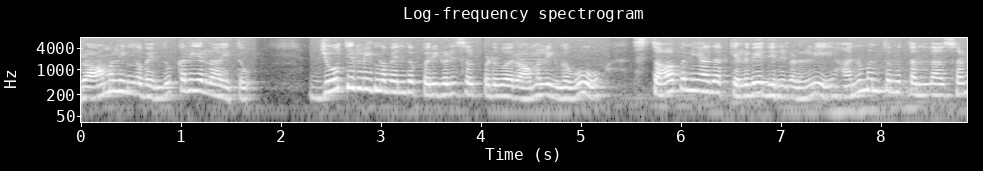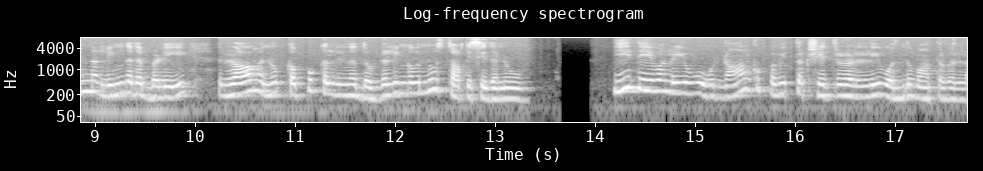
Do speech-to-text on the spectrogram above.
ರಾಮಲಿಂಗವೆಂದು ಕರೆಯಲಾಯಿತು. ಜ್ಯೋತಿರ್ಲಿಂಗವೆಂದು ಪರಿಗಣಿಸಲ್ಪಡುವ ರಾಮಲಿಂಗವು ಸ್ಥಾಪನೆಯಾದ ಕೆಲವೇ ದಿನಗಳಲ್ಲಿ ಹನುಮಂತನು ತಂದ ಸಣ್ಣ ಲಿಂಗದ ಬಳಿ ರಾಮನು ಕಪ್ಪು ಕಲ್ಲಿನ ದೊಡ್ಡ ಲಿಂಗವನ್ನು ಸ್ಥಾಪಿಸಿದನು. ಈ ದೇವಾಲಯವು ನಾಲ್ಕು ಪವಿತ್ರ ಕ್ಷೇತ್ರಗಳಲ್ಲಿ ಒಂದು ಮಾತ್ರವಲ್ಲ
